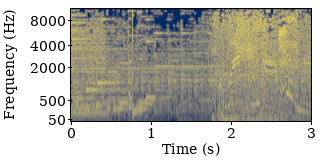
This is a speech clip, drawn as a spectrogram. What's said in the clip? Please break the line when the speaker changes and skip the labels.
Great spin!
